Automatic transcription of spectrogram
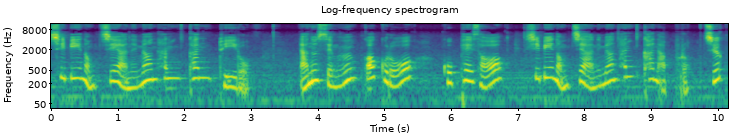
10이 넘지 않으면 한 칸 뒤로 나눗셈은 거꾸로 곱해서 10이 넘지 않으면 한 칸 앞으로 즉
